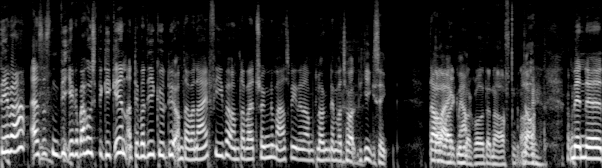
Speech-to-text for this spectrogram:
Det var, altså sådan, vi, jeg kan bare huske, vi gik ind, og det var ligegyldigt, om der var night fever, om der var et tyngende marsvin, eller om klokken den var 12. Vi gik i seng. Der, der var, var ikke nogen, der gået den aften. Nej. Men øh,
